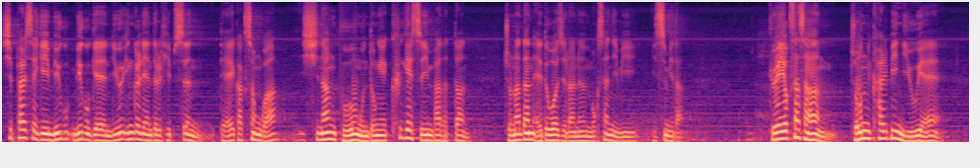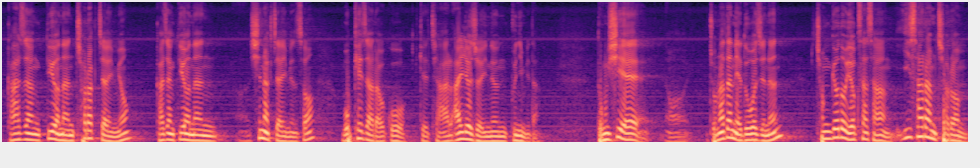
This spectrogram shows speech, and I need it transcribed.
18세기 미국, 미국의 뉴 잉글랜드를 휩쓴 대각성과 신앙 부흥 운동에 크게 쓰임 받았던 조나단 에드워즈라는 목사님이 있습니다. 교회 역사상 존 칼빈 이후에 가장 뛰어난 철학자이며 가장 뛰어난 신학자이면서 목회자라고 이렇게 잘 알려져 있는 분입니다. 동시에 어, 조나단 에드워즈는 청교도 역사상 이 사람처럼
